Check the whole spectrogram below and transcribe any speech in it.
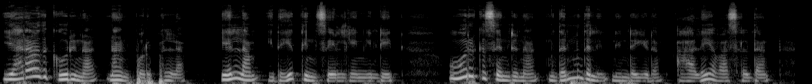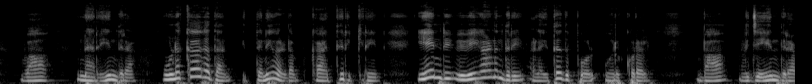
யாராவது கூறினால் நான் பொறுப்பல்ல. எல்லாம் இதயத்தின் செயல் என்கின்றேன். ஊருக்கு சென்று நான் முதன் முதலில் நின்ற இடம் ஆலய வாசல்தான். வா நரேந்திரா உனக்காக தான் இத்தனை வருடம் காத்திருக்கிறேன். என்று விவேகானந்தரை அழைத்தது போல் ஒரு குரல். வா விஜயேந்திரா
